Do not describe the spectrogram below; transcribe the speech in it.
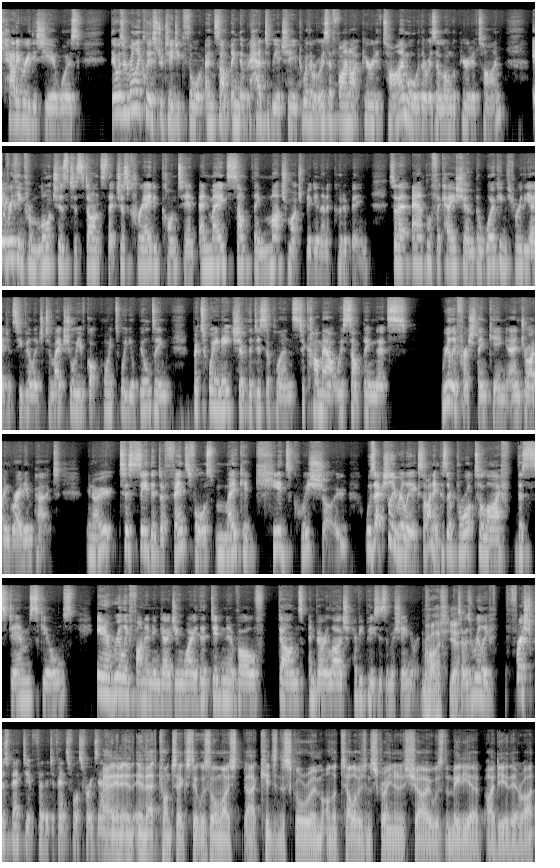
category this year was there was a really clear strategic thought and something that had to be achieved, whether it was a finite period of time or whether it was a longer period of time. Everything from launches to stunts that just created content and made something much, much bigger than it could have been. So that amplification, the working through the agency village to make sure you've got points where you're building between each of the disciplines to come out with something that's really fresh thinking and driving great impact you know, to see the Defence Force make a kids quiz show was actually really exciting because it brought to life the STEM skills in a really fun and engaging way that didn't involve guns, and very large, heavy pieces of machinery. Right, yeah. So it was really fresh perspective for the Defence Force, for example. And in, in that context, it was almost uh, kids in the schoolroom on the television screen in a show was the media idea there, right?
